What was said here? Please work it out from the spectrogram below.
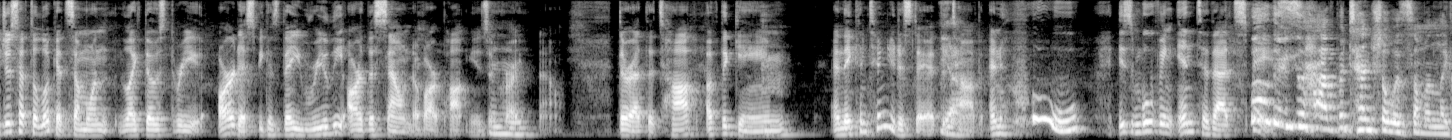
just have to look at someone like those three artists because they really are the sound of our pop music Mm-hmm. right now they're at the top of the game and they continue to stay at the Yeah. top and who is moving into that space Well, there you have potential with someone like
